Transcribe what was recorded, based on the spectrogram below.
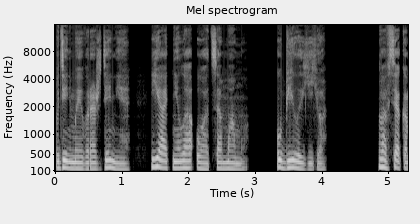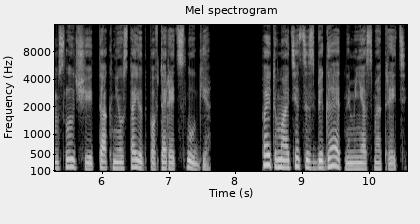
В день моего рождения я отняла у отца маму, убила ее. Во всяком случае, так не устают повторять слуги. Поэтому отец избегает на меня смотреть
